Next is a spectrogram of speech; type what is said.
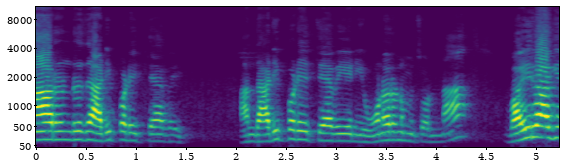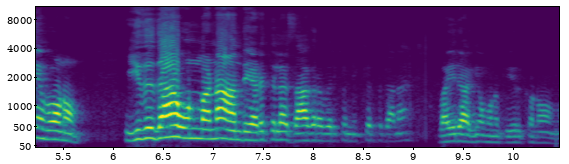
யாருன்றது அடிப்படை தேவை. அந்த அடிப்படை தேவையை நீ உணரணும்னு சொன்னால் வைராகியம் வேணும். இதுதான் உண்மைன்னா அந்த இடத்துல சாகிற வரைக்கும் நிற்கிறதுக்கான வைராகியம் உனக்கு இருக்கணும்.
